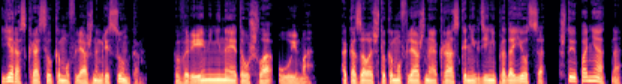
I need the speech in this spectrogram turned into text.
я раскрасил камуфляжным рисунком. Времени на это ушла уйма. Оказалось, что камуфляжная краска нигде не продается, что и понятно,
